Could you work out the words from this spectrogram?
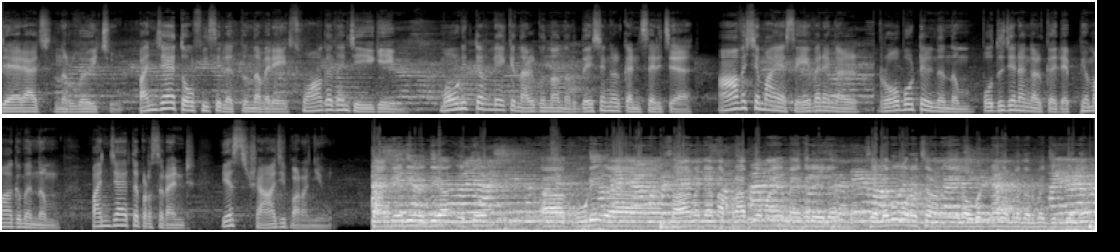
Jayaraj നിർവഹിച്ചു. പഞ്ചായത്ത് ഓഫീസിലെത്തുന്നവരെ സ്വാഗതം ചെയ്യുകയും മോണിറ്ററിലേക്ക് നൽകുന്ന നിർദ്ദേശങ്ങൾക്കനുസരിച്ച് ആവശ്യമായ സേവനങ്ങൾ റോബോട്ടിൽ നിന്നും പൊതുജനങ്ങൾക്ക് ലഭ്യമാകുമെന്നും പഞ്ചായത്ത് പ്രസിഡന്റ് എസ് ഷാജി പറഞ്ഞു. സാങ്കേതികവിദ്യ ഏറ്റവും കൂടി സാധാരണക്കാരന് അപ്രാപ്യമായ മേഖലയിൽ ചെലവ് കുറച്ചാണ് ഈ റോബോട്ടിനെ നമ്മൾ നിർമ്മിച്ചിരിക്കുന്നത്.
